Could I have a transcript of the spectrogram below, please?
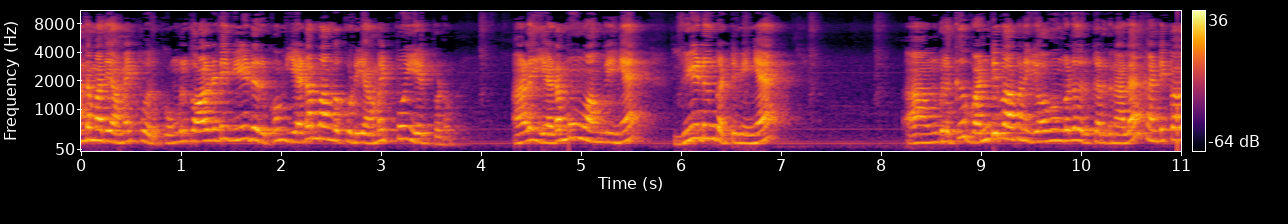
அந்த மாதிரி அமைப்பு இருக்கும். உங்களுக்கு ஆல்ரெடி வீடு இருக்கும். இடம் வாங்கக்கூடிய அமைப்பும் ஏற்படும். அதனால இடமும் வாங்குவீங்க வீடும் கட்டுவீங்க. உங்களுக்கு வண்டி வாகன யோகங்களும் இருக்கிறதுனால கண்டிப்பா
